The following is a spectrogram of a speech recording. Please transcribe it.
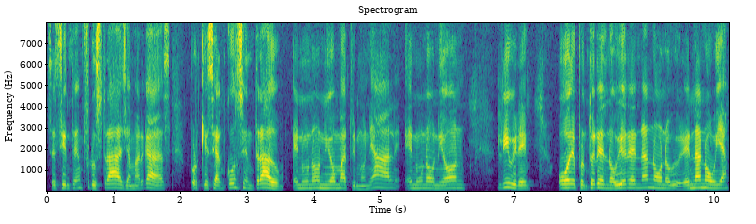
se sienten frustradas y amargadas porque se han concentrado en una unión matrimonial, en una unión libre o de pronto en el novio en la, la novia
